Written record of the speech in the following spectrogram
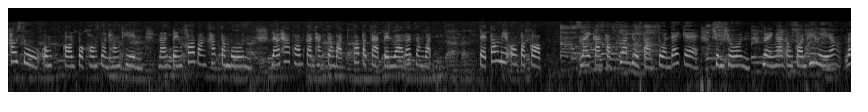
เข้าสู่องค์กรปกครองส่วนท้องถิ่น นั้นเป็นข้อบังคับตำบล แล้วถ้าพร้อมกันทั้งจังหวัดก็ประกาศเป็นวาระจังหวัด แต่ต้องมีองค์ประกอบ ในการขับเคลื่อนอยู่ 3 ส่วนได้แก่ ชุมชน หน่วยงานองค์กรพี่เลี้ยง และ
